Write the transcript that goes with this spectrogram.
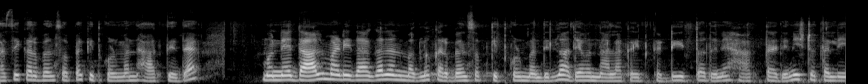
ಹಸಿ ಕರಿಬೇವಿನ ಸೊಪ್ಪೆ ಕಿತ್ಕೊಂಡು ಬಂದು ಹಾಕ್ತಿದ್ದೆ. ಮೊನ್ನೆ ದಾಲ್ ಮಾಡಿದಾಗ ನನ್ನ ಮಗಳು ಕರ್ಬೇವಿನ ಸೊಪ್ಪು ಕಿತ್ಕೊಂಡು ಬಂದಿದ್ಲು. ಅದೇ ಒಂದು ನಾಲ್ಕೈದು ಕಡ್ಡಿ ಇತ್ತು, ಅದನ್ನೇ ಹಾಕ್ತಾ ಇದ್ದೀನಿ. ಇಷ್ಟೊತ್ತಲ್ಲಿ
